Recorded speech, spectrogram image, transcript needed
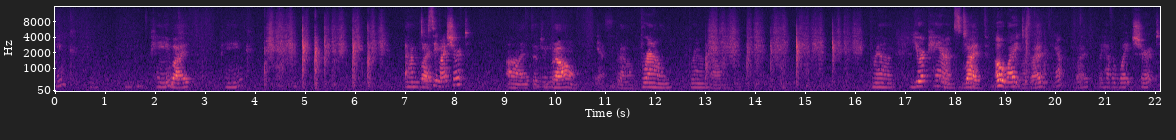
pink. Pink. White. Pink. Um, do you see my shirt? Uh, it's a brown. Yes. Brown. Brown. Brown. Brown. Brown. Your pants. too. White. Oh, white. White. Yep. White. We have a white shirt.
